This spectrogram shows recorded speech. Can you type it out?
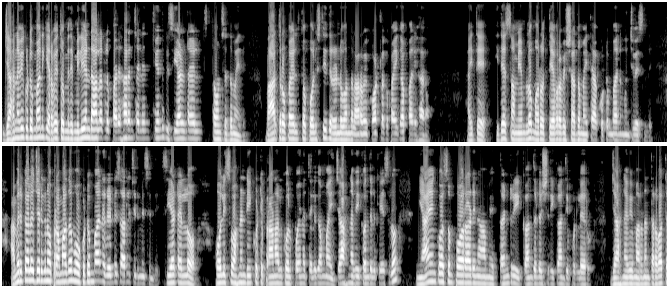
జాహ్నవి కుటుంబానికి ఇరవై తొమ్మిది మిలియన్ డాలర్లు పరిహారం చెల్లించేందుకు సియాల్ టైల్ టౌన్ సిద్ధమైంది. భారత రూపాయలతో పోలిస్తే ఇది రెండు వందల అరవై కోట్లకు పైగా పరిహారం. అయితే ఇదే సమయంలో మరో తీవ్ర విషాదం అయితే ఆ కుటుంబాన్ని ముంచివేసింది. అమెరికాలో జరిగిన ఓ ప్రమాదం ఓ కుటుంబాన్ని రెండుసార్లు చిదిమేసింది. సియాటెల్లో పోలీసు వాహనం ఢీకొట్టి ప్రాణాలు కోల్పోయిన తెలుగమ్మాయి జాహ్నవి కందుల కేసులో న్యాయం కోసం పోరాడిన ఆమె తండ్రి కందుల శ్రీకాంత్ ఇప్పుడు లేరు. జాహ్నవి మరణం తర్వాత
